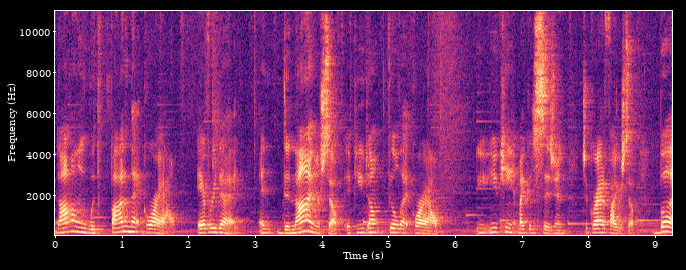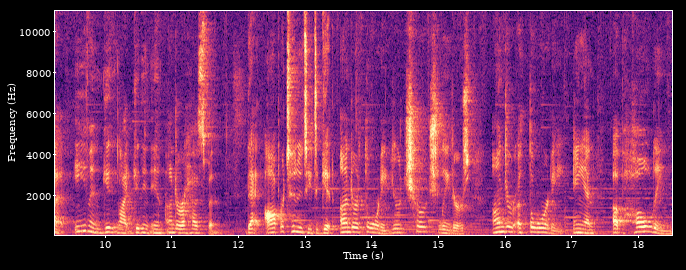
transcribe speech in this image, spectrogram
not only with finding that growl every day and denying yourself if you don't feel that growl you, can't make a decision to gratify yourself but even getting like getting in under a husband that opportunity to get under authority, your church leaders under authority and upholding.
